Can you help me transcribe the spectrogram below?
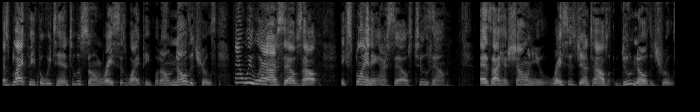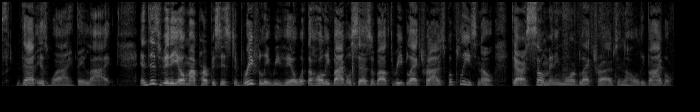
As black people, we tend to assume racist white people don't know the truth, and we wear ourselves out explaining ourselves to them. As I have shown you, racist Gentiles do know the truth. That is why they lied. In this video, my purpose is to briefly reveal what the Holy Bible says about three black tribes, but please know there are so many more black tribes in the Holy Bible.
